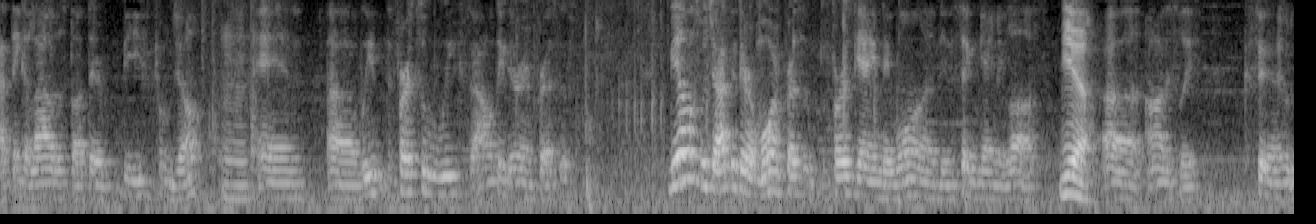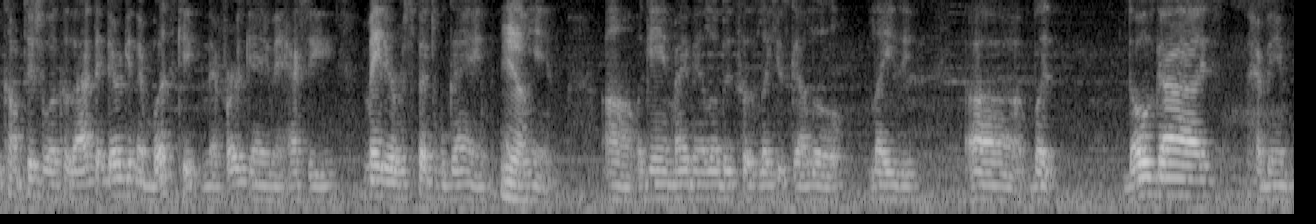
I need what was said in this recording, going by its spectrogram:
I think a lot of us start their beef from jump. Mhm. And uh, we the first two weeks, I don't think they were impressive. Be honest with you, I think they were more impressive the first game they won than the second game they lost. Yeah. Uh, honestly, considering who the competition was, because I think they were getting their butts kicked in their first game and actually made it a respectable game. Yeah. Um, again, maybe a little bit because Lake Houston got a little lazy, uh, but those guys have been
